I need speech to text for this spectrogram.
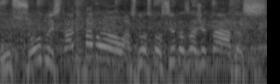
O som do estádio tá bom, as duas torcidas agitadas.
